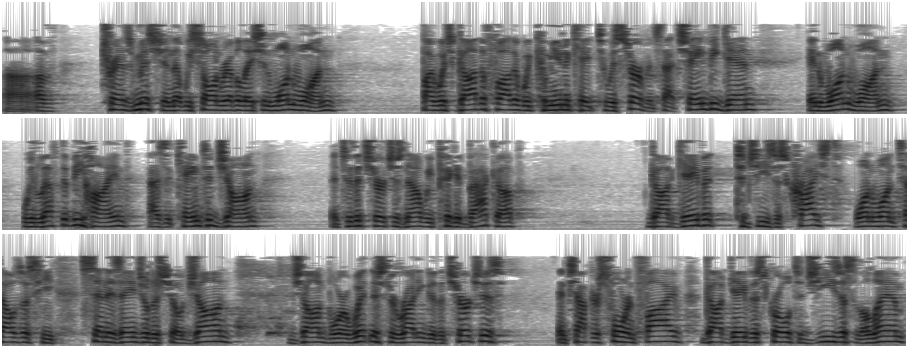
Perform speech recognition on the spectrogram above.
uh, of transmission that we saw in Revelation 1 1 by which God the Father would communicate to his servants. That chain began in 1 1 we left it behind as it came to John and to the churches. Now we pick it back up. God gave it to Jesus Christ. 1-1 tells us he sent his angel to show John. John bore witness through writing to the churches. In chapters 4 and 5, God gave the scroll to Jesus, the Lamb.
